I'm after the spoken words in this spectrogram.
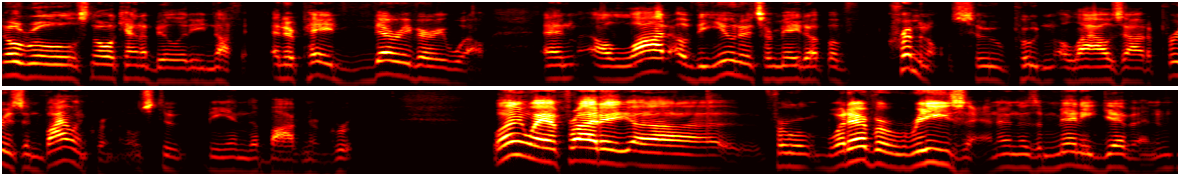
No rules, no accountability, nothing. And they're paid very, very well. And a lot of the units are made up of criminals who Putin allows out of prison, violent criminals, to be in the Wagner group. Well, anyway, on Friday, uh, for whatever reason, and there's many given,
